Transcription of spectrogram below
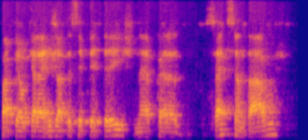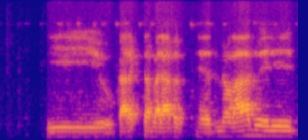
papel que era RJCP3, na época era 7 centavos, e o cara que trabalhava é, do meu lado, ele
